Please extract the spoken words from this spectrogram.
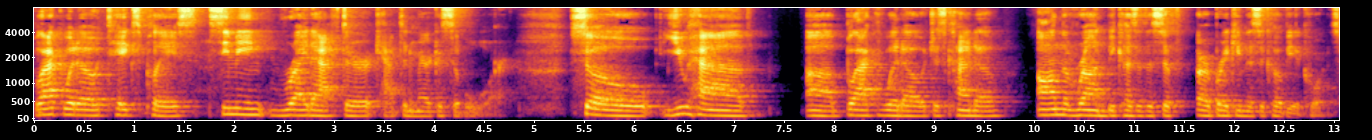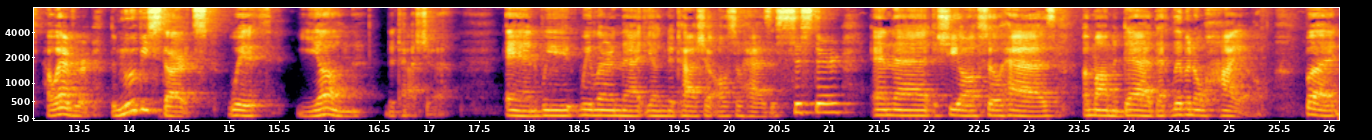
Black Widow takes place seeming right after Captain America Civil War. So, you have uh, Black Widow just kind of on the run because of the or breaking the Sokovia Accords. However, the movie starts with young Natasha. And we we learn that young Natasha also has a sister and that she also has a mom and dad that live in Ohio. But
